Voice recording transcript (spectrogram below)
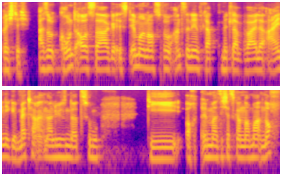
Richtig. Also Grundaussage ist immer noch so anzunehmen. Es gab mittlerweile einige Meta-Analysen dazu, die auch immer sich das Ganze nochmal noch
